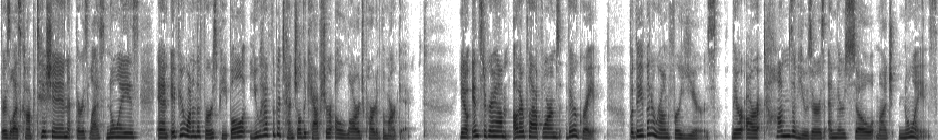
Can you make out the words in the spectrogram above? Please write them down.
There's less competition, there's less noise, and if you're one of the first people, you have the potential to capture a large part of the market. You know, Instagram, other platforms, they're great, but they've been around for years. There are tons of users and there's so much noise.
